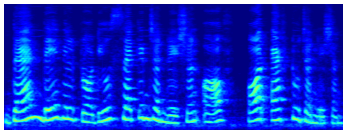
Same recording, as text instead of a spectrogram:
then they will produce second generation of or F2 generation.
